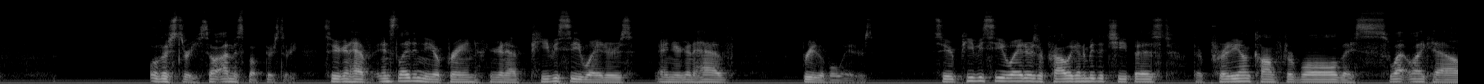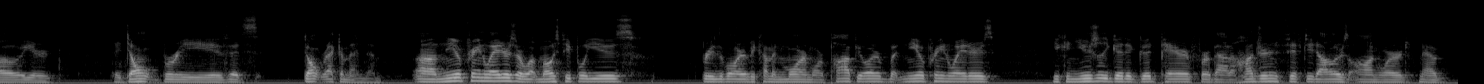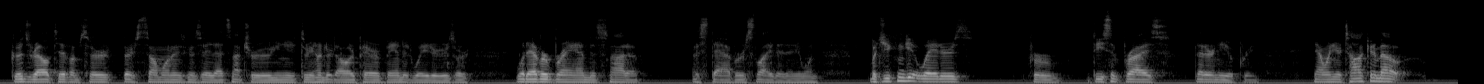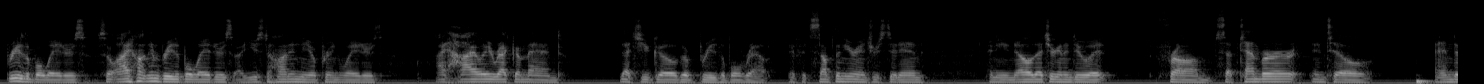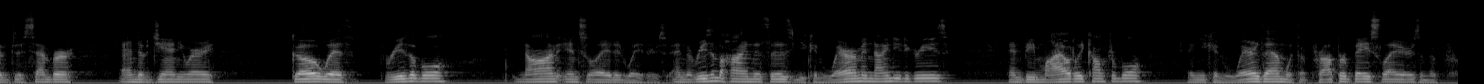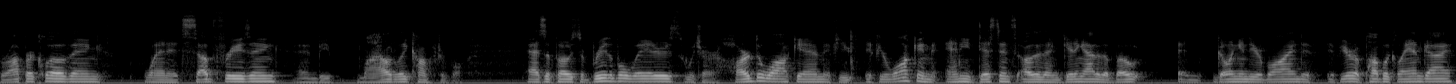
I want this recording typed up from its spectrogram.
well, there's three. So I misspoke. There's three. So you're gonna have insulated neoprene. You're gonna have PVC waders, and you're gonna have breathable waders. So your PVC waders are probably gonna be the cheapest. They're pretty uncomfortable. They sweat like hell. You're, they don't breathe. It's don't recommend them. Um, neoprene waders are what most people use. Breathable are becoming more and more popular, but neoprene waders, you can usually get a good pair for about $150 onward. Now, goods relative. I'm sure there's someone who's going to say that's not true. You need a $300 pair of banded waders or whatever brand. It's not a, a stab or a slight at anyone. But you can get waders for decent price that are neoprene. Now, when you're talking about breathable waders, so I hunt in breathable waders. I used to hunt in neoprene waders. I highly recommend that you go the breathable route. If it's something you're interested in and you know that you're going to do it from September until end of December, end of January, go with breathable, non insulated waders. And the reason behind this is you can wear them in 90 degrees and be mildly comfortable, and you can wear them with the proper base layers and the proper clothing when it's sub freezing and be mildly comfortable. As opposed to breathable waders, which are hard to walk in. If you if you're walking any distance other than getting out of the boat and going into your blind, if, if you're a public land guy,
